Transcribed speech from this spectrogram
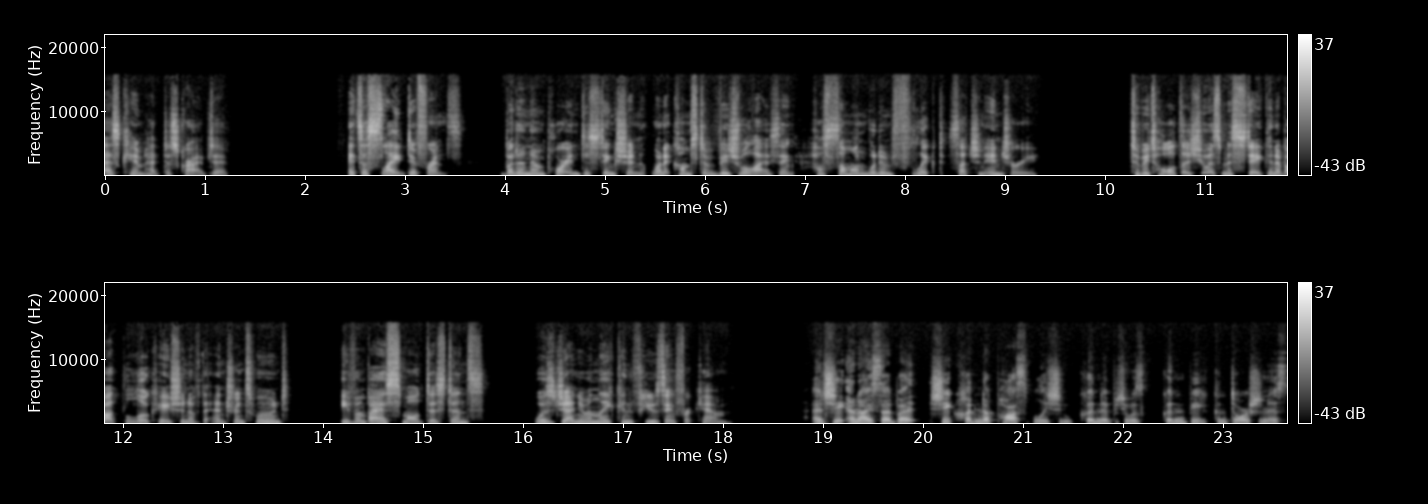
as Kim had described it. It's a slight difference, but an important distinction when it comes to visualizing how someone would inflict such an injury. To be told that she was mistaken about the location of the entrance wound, even by a small distance, was genuinely confusing for Kim and she and I said, but she couldn't have possibly she couldn't have, she was couldn't be a contortionist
